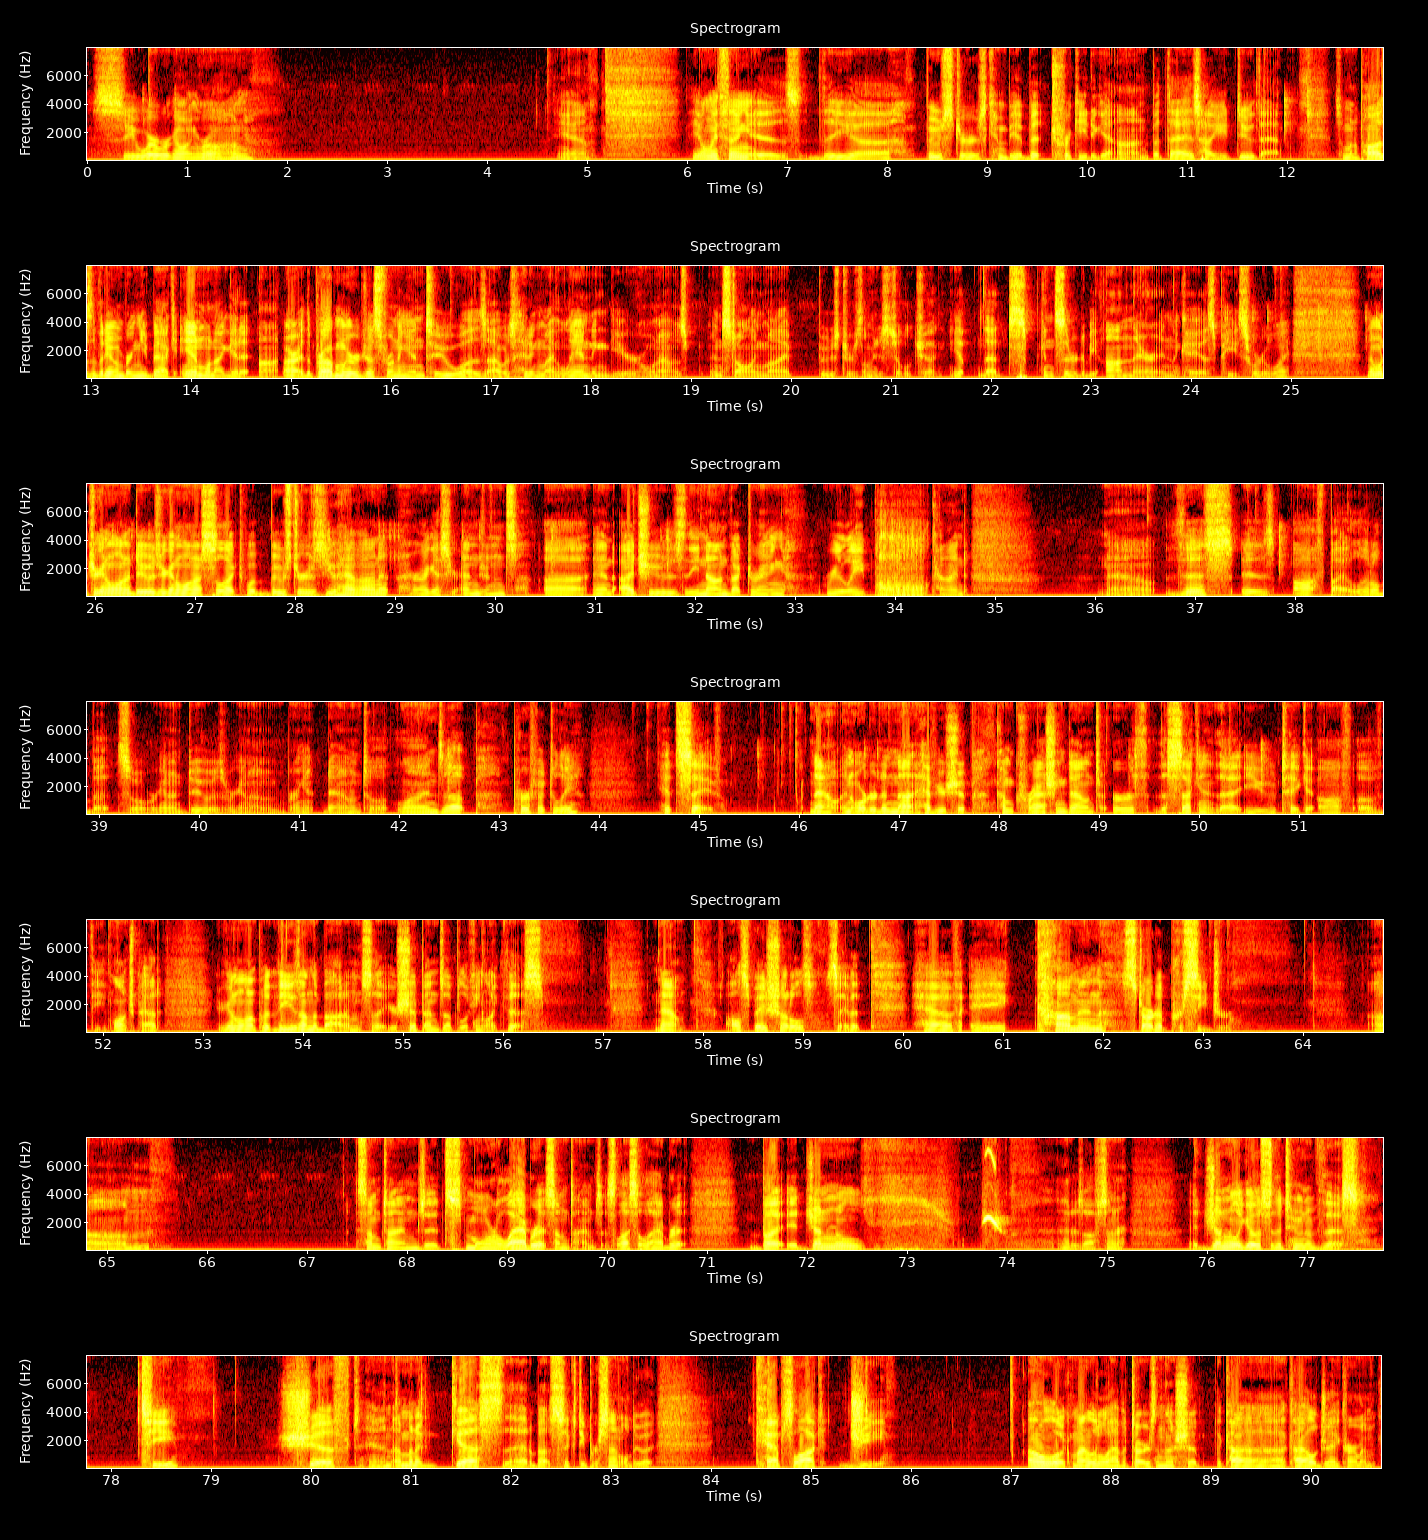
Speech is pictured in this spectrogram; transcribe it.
see where we're going wrong. Yeah. The only thing is the uh, boosters can be a bit tricky to get on, but that is how you do that. So I'm going to pause the video and bring you back in when I get it on. Alright, the problem we were just running into was I was hitting my landing gear when I was installing my boosters. Let me just double check. Yep, that's considered to be on there in the KSP sort of way. Then what you're going to want to do is you're going to want to select what boosters you have on it, or I guess your engines, uh, and I choose the non-vectoring, really kind. Now, this is off by a little bit, so what we're going to do is we're going to bring it down till it lines up perfectly, hit save. Now, in order to not have your ship come crashing down to Earth the second that you take it off of the launch pad, you're going to want to put these on the bottom so that your ship ends up looking like this. Now, all space shuttles, save it, have a common startup procedure. Um, sometimes it's more elaborate, sometimes it's less elaborate, but it general that is off center. It generally goes to the tune of this. T, Shift, and I'm going to guess that about 60% will do it. Caps Lock G. Oh look, my little avatar's in this ship, the Kyle J. Kerman.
